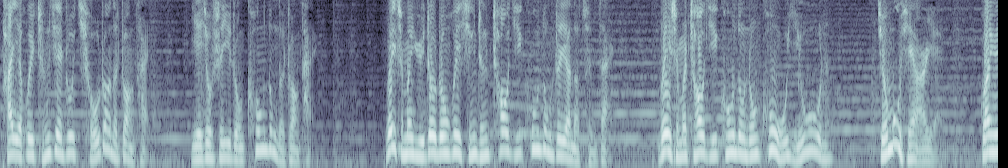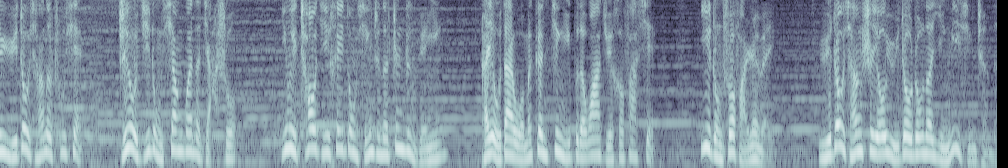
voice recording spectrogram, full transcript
它也会呈现出球状的状态，也就是一种空洞的状态。为什么宇宙中会形成超级空洞这样的存在？为什么超级空洞中空无一物呢？就目前而言，关于宇宙墙的出现，只有几种相关的假说。因为超级黑洞形成的真正原因，还有待我们更进一步的挖掘和发现。一种说法认为。宇宙墙是由宇宙中的引力形成的，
